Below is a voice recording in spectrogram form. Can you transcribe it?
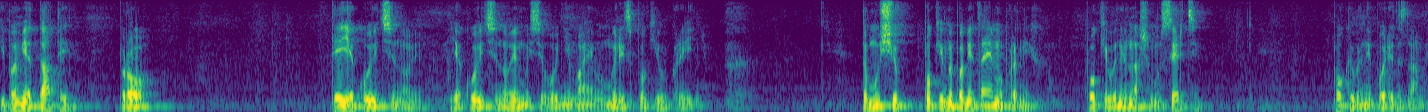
і пам'ятати про те, якою ціною, якою ціною ми сьогодні маємо мир і спокій в Україні. Тому що поки ми пам'ятаємо про них, поки вони в нашому серці, поки вони поряд з нами.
